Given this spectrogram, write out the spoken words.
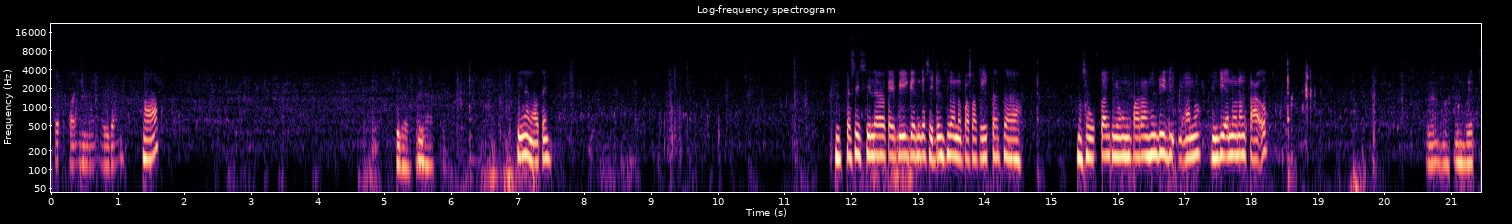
Ito pa yung. Ha? Sila pala. Tingnan natin. Kasi sila kaibigan kasi doon sila nagpapakita sa masukal yung parang hindi di, ano hindi ano ng tao. Wala makang bets.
